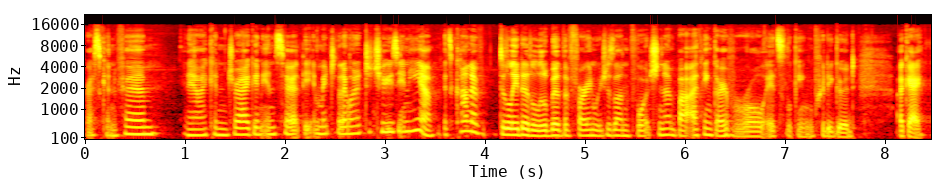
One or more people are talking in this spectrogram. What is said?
Press confirm. Now I can drag and insert the image that I wanted to choose in here. It's kind of deleted a little bit of the phone, which is unfortunate, but I think overall it's looking pretty good. Okay,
